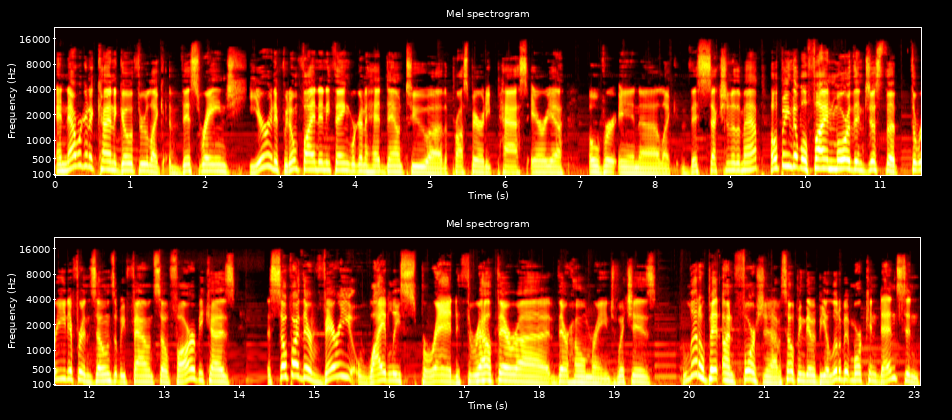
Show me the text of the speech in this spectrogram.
And now we're going to kind of go through like this range here. And if we don't find anything, we're going to head down to uh, the Prosperity Pass area over in uh, like this section of the map. Hoping that we'll find more than just the three different zones that we found so far because so far they're very widely spread throughout their uh, their home range, which is a little bit unfortunate. I was hoping they would be a little bit more condensed and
